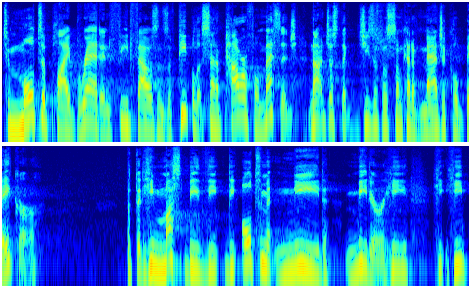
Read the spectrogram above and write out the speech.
to multiply bread and feed thousands of people. It sent a powerful message, not just that Jesus was some kind of magical baker, but that he must be the, the ultimate need meter. He, he, he,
